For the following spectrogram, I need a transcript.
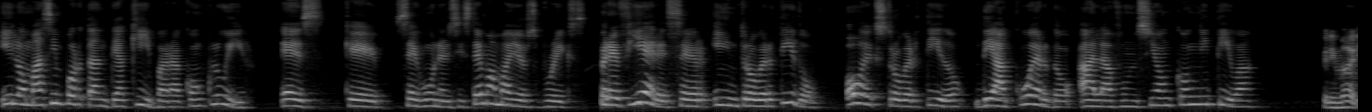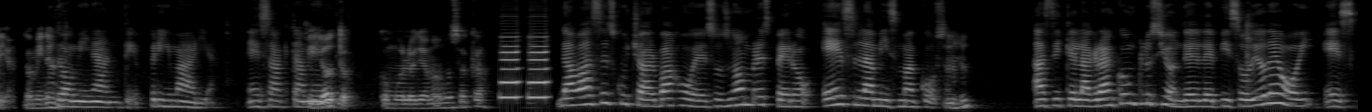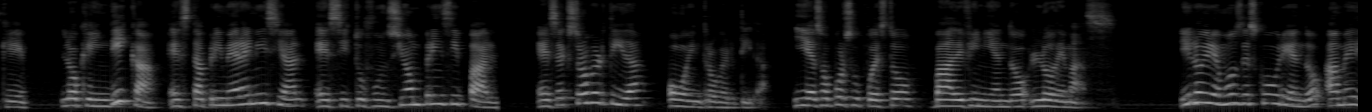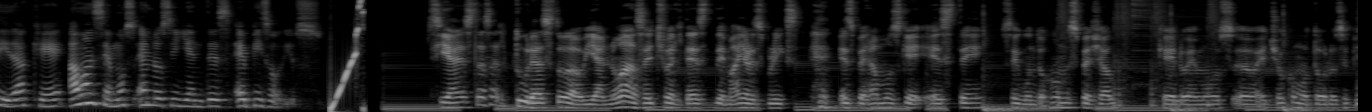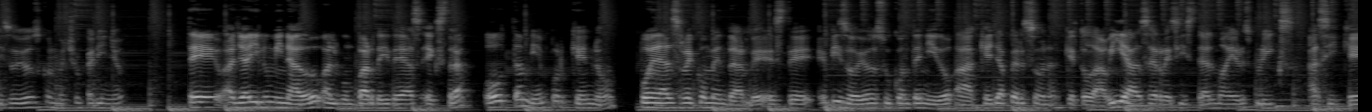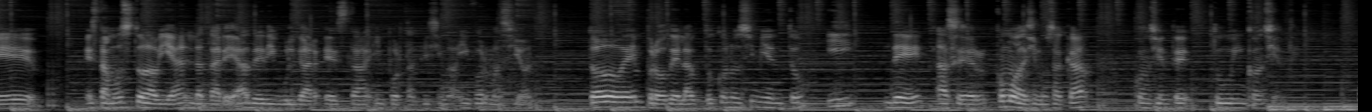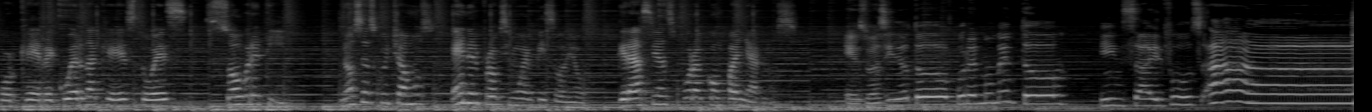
Y lo más importante aquí para concluir es que, según el sistema Myers-Briggs, prefiere ser introvertido o extrovertido de acuerdo a la función cognitiva Primaria, dominante. Dominante, primaria, exactamente. Piloto, como lo llamamos acá. La vas a escuchar bajo esos nombres, pero es la misma cosa. Así que la gran conclusión del episodio de hoy es que lo que indica esta primera inicial es si tu función principal es extrovertida o introvertida. Y eso, por supuesto, va definiendo lo demás y lo iremos descubriendo a medida que avancemos en los siguientes episodios. Si a estas alturas todavía no has hecho el test de Myers-Briggs, esperamos que este segundo Home Special, que lo hemos eh, hecho como todos los episodios con mucho cariño, te haya iluminado algún par de ideas extra o también, ¿por qué no?, puedas recomendarle este episodio de su contenido a aquella persona que todavía se resiste al Myers-Briggs. Así que estamos todavía en la tarea de divulgar esta importantísima información. Todo en pro del autoconocimiento y de hacer, como decimos acá, consciente tu inconsciente. porque recuerda que esto es sobre ti. Nos escuchamos en el próximo episodio. Gracias por acompañarnos. Eso ha sido todo por el momento. Insightfuls out.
